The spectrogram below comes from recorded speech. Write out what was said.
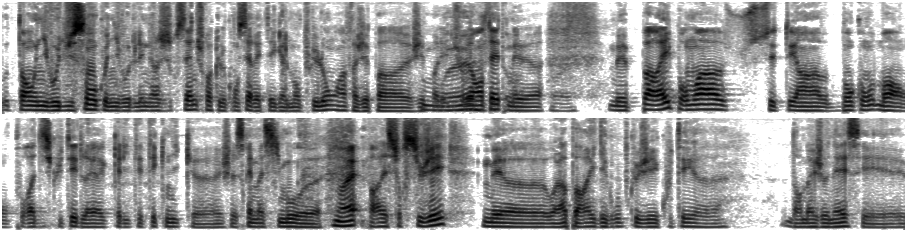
autant au niveau du son qu'au niveau de l'énergie sur scène, je crois que le concert était également plus long. hein. Enfin, j'ai pas, j'ai pas les durées en tête, pas. mais euh, mais pareil pour moi, c'était un bon. Con... Bon, on pourra discuter de la qualité technique. euh, je laisserai Massimo euh, Ouais. parler sur ce sujet, mais euh, voilà, pareil des groupes que j'ai écoutés. euh, dans ma jeunesse et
